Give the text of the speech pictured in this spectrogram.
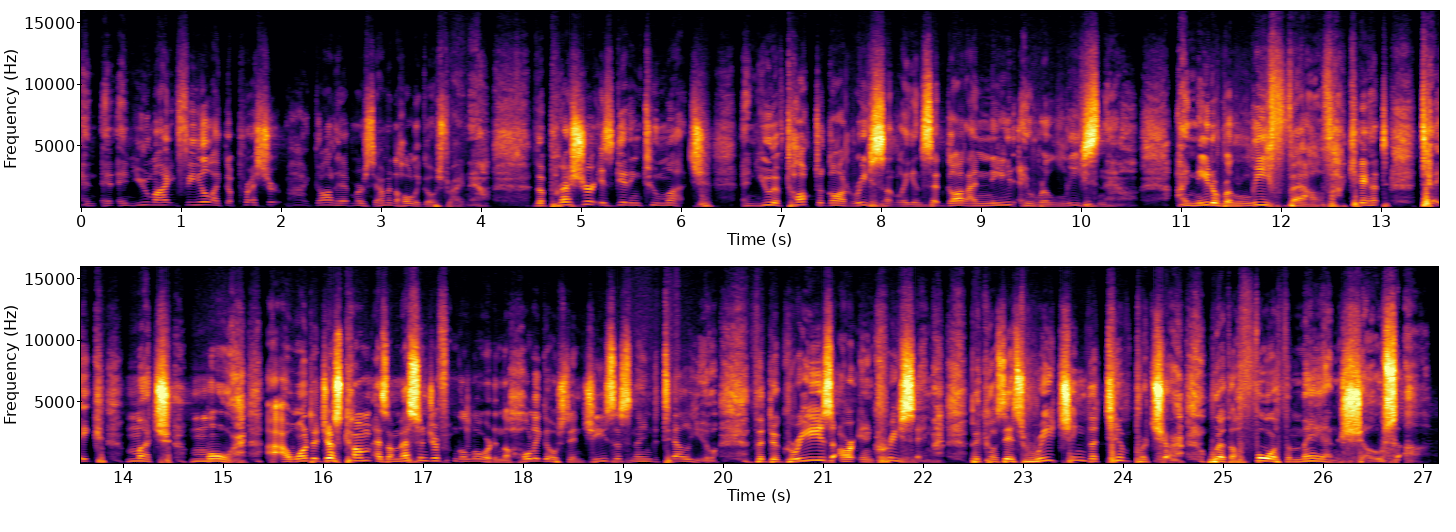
and, and, and you might feel like the pressure, my God have mercy, I'm in the Holy Ghost right now. The pressure is getting too much. And you have talked to God recently and said, God, I need a release now. I need a relief valve. I can't take much more. I, I want to just come as a messenger from the Lord in the Holy Ghost in Jesus' name to tell you the degrees are increasing because it's reaching the temperature where the fourth man shows up.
